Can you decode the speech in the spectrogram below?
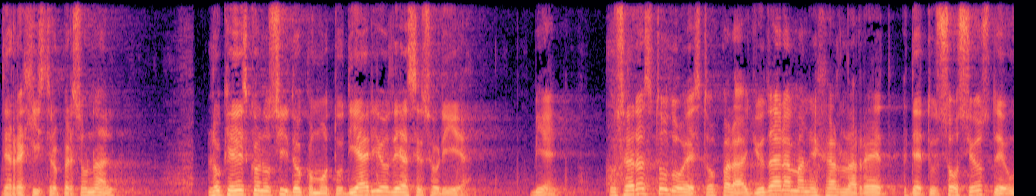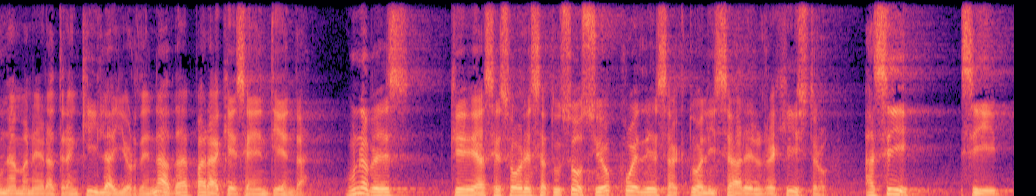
de registro personal, lo que es conocido como tu diario de asesoría. Bien, Usarás todo esto para ayudar a manejar la red de tus socios de una manera tranquila y ordenada para que se entienda. Una vez que asesores a tu socio, puedes actualizar el registro. Así, si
